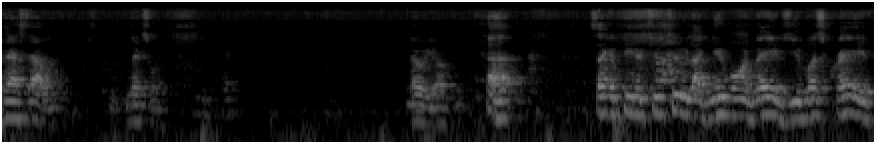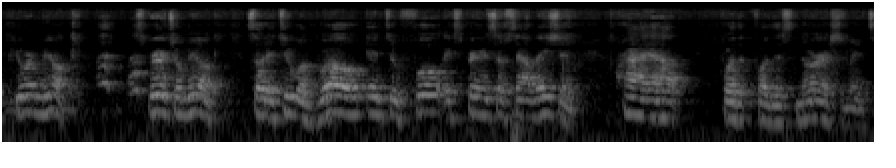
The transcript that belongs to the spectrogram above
Pass that one. Next one. There we go. Second Peter 2 2, like newborn babes, you must crave pure milk, spiritual milk, so that you will grow into full experience of salvation. Cry out for the, for this nourishment.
